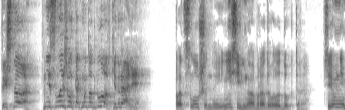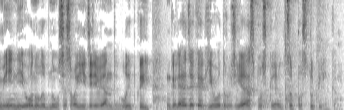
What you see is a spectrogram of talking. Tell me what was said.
Ты что, не слышал, как мы тут глотки драли? Подслушанное не сильно обрадовало доктора. Тем не менее, он улыбнулся своей деревянной улыбкой, глядя, как его друзья спускаются по ступенькам.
